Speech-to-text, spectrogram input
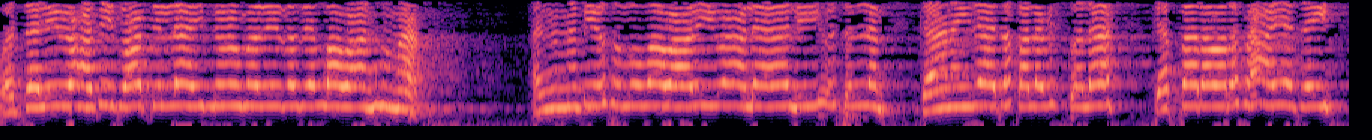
والدليل حديث عبد الله بن عمر رضي الله عنهما. أن النبي صلى الله عليه وعلى آله وسلم كان إذا دخل بالصلاة كبر ورفع يديه.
